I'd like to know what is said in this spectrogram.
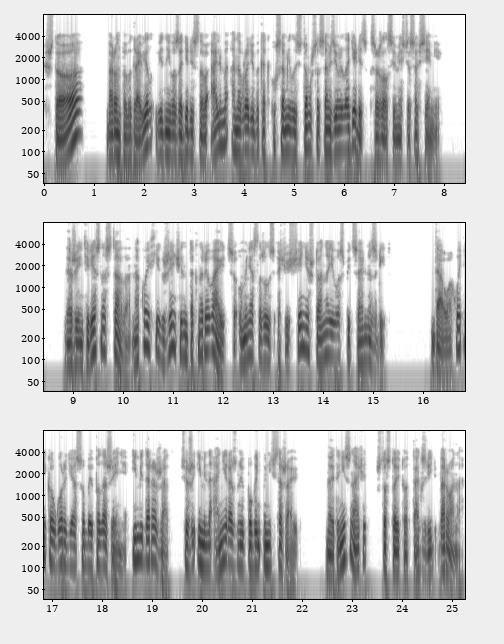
«Что?» Барон побагровел, видно, его задели слова Альма, она вроде бы как усомнилась в том, что сам землевладелец сражался вместе со всеми. Даже интересно стало, на кой фиг женщина так нарывается, у меня сложилось ощущение, что она его специально злит. Да, у охотников в городе особое положение, ими дорожат, все же именно они разную погонь уничтожают. Но это не значит, что стоит вот так злить барона.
